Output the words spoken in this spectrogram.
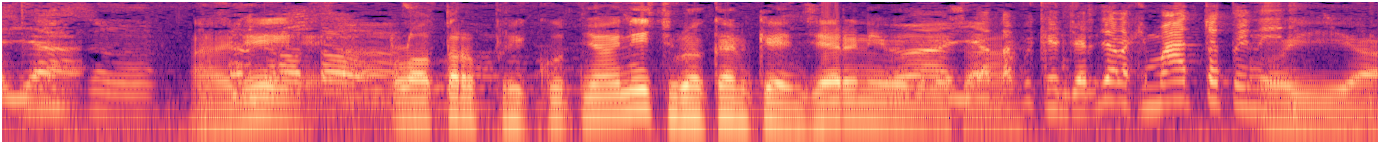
Iya. Nah, ini kloter berikutnya ini juragan genjer ini Wah, pemirsa. iya tapi genjernya lagi macet ini. Oh iya.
